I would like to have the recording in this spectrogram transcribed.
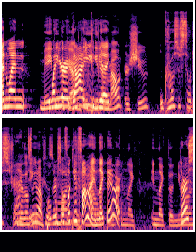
And when maybe when you're okay, a I'm guy, you thinking could be either like, mount or shoot. girls are so Because I was distracting thinking about because they're so fucking like, you fine, know, like they are. Can, like in like the new There are ones, you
